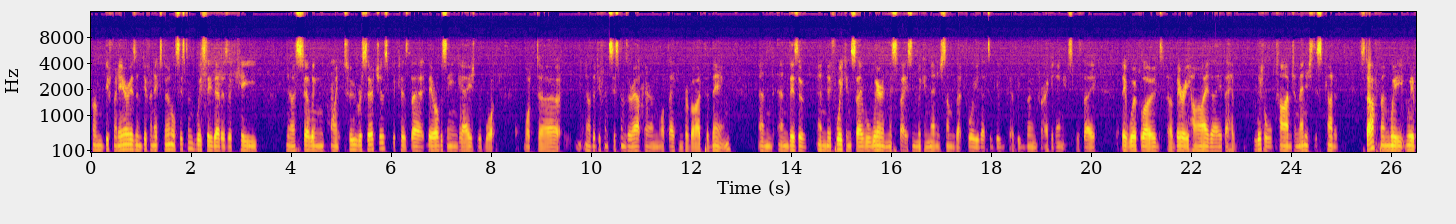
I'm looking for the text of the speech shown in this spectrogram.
from different areas and different external systems. We see that as a key, you know, selling point to researchers because they're, they're obviously engaged with what, what uh, you know, the different systems are out there and what they can provide for them. And, and there's a and if we can say well we're in this space and we can manage some of that for you that's a big a big boon for academics because they their workloads are very high they they have little time to manage this kind of stuff and we we're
